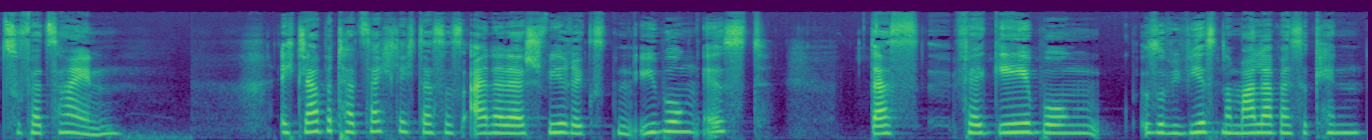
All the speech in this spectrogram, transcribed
zu verzeihen. Ich glaube tatsächlich, dass es einer der schwierigsten Übungen ist, dass Vergebung, so wie wir es normalerweise kennen,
